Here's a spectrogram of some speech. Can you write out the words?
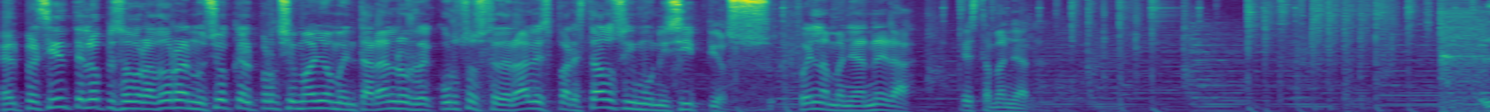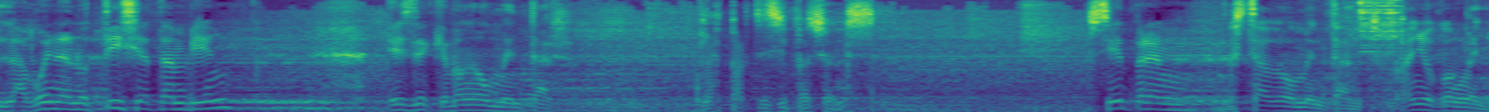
El presidente López Obrador anunció que el próximo año aumentarán los recursos federales para estados y municipios. Fue en la mañanera esta mañana. La buena noticia también es de que van a aumentar las participaciones. Siempre han estado aumentando, año con año.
